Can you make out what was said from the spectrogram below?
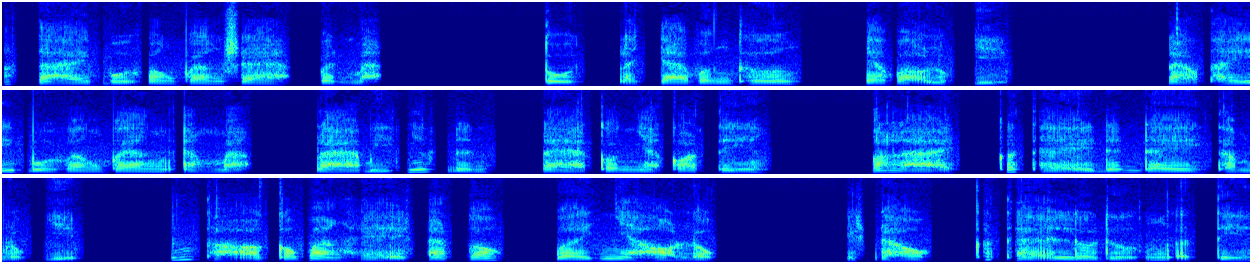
bắt tay Bùi Văn Văn ra bên mặt. Tôi là cha Vân Thường, cha vợ Lục Diệp. Lão thấy Bùi Văn Văn ăn mặc là biết nhất định là con nhà có tiền. Có lại có thể đến đây thăm Lục Diệp, chứng tỏ có quan hệ khá tốt với nhà họ Lục. Biết đâu có thể lừa được ít tiền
